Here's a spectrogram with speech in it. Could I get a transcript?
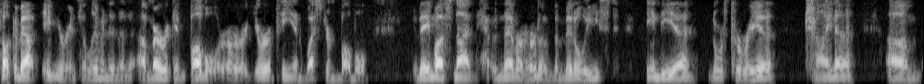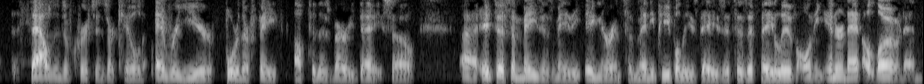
talk about ignorance and living in an American bubble or, or a European Western bubble. They must not have never heard of the Middle East, India, North Korea, China, um, thousands of Christians are killed every year for their faith up to this very day. So uh, it just amazes me the ignorance of many people these days. It's as if they live on the internet alone. And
